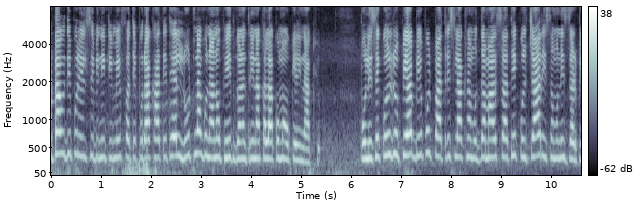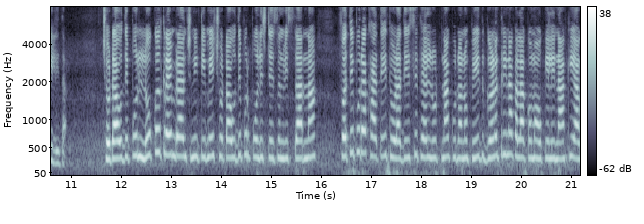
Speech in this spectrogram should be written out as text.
એસીબીની ટીમે ફતેપુરા ખાતે થયેલ લૂંટના ગુનાનો ભેદ ગણતરીના કલાકોમાં ઉકેલી નાખ્યો. પોલીસે કુલ રૂપિયા બે પોઈન્ટ પાંત્રીસ લાખના મુદ્દામાલ સાથે કુલ ચાર ઇસમોને ઝડપી લીધા. છોટાઉદેપુર લોકલ ક્રાઇમ બ્રાન્ચની ટીમે છોટાઉદેપુર પોલીસ સ્ટેશન વિસ્તારના ફતેપુરા ખાતે થોડા દિવસે થયેલ લૂંટના ગુનાનો ભેદ ગણતરીના કલાકોમાં ઉકેલી નાખી આ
